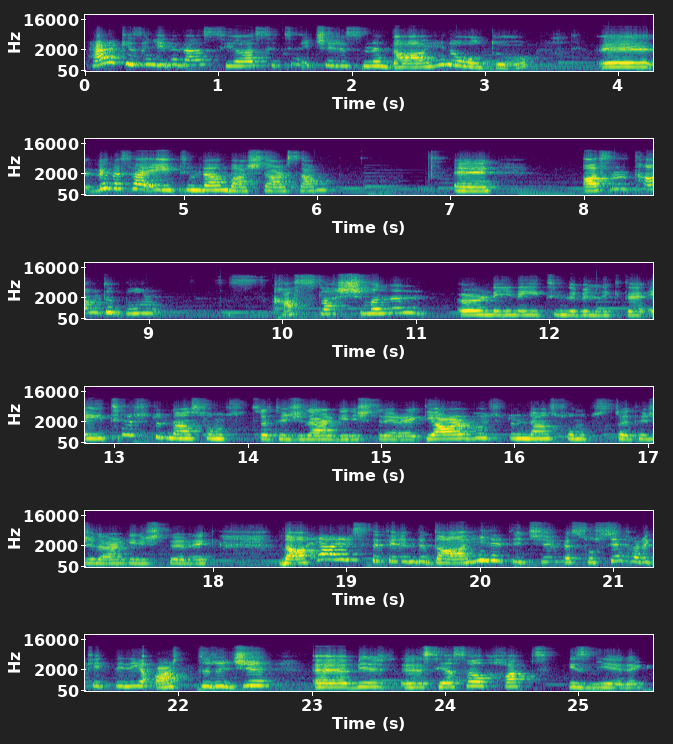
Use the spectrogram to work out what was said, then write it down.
herkesin yeniden siyasetin içerisine dahil olduğu e, ve mesela eğitimden başlarsam e, aslında tam da bu kaslaşmanın örneğin eğitimle birlikte eğitim üstünden somut stratejiler geliştirerek, yargı üstünden somut stratejiler geliştirerek, dahi her seferinde dahil edici ve sosyal hareketliliği arttırıcı e, bir e, siyasal hat izleyerek,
